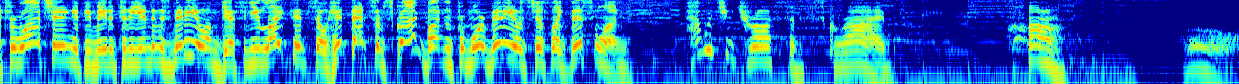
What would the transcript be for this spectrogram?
Thanks for watching. If you made it to the end of this video, I'm guessing you liked it. So hit that subscribe button for more videos just like this one. How would you draw subscribe? Huh. Whoa.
